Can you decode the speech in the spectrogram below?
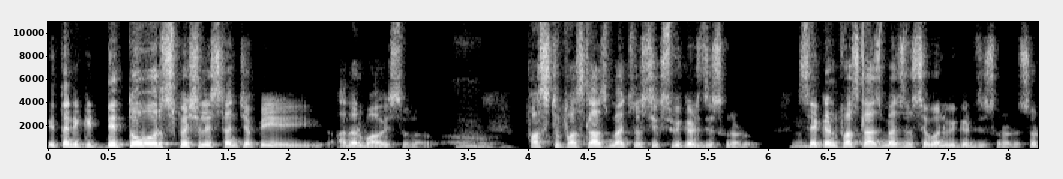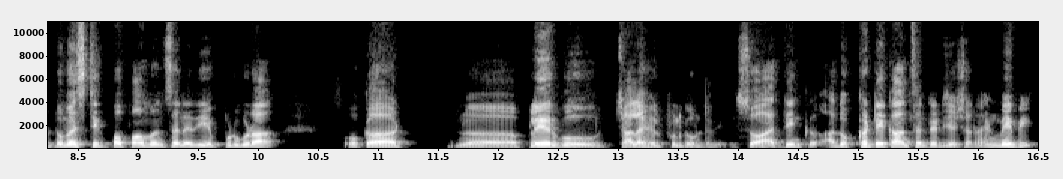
ఇతనికి డెత్ ఓవర్ స్పెషలిస్ట్ అని చెప్పి అందరు భావిస్తున్నారు. ఫస్ట్ ఫస్ట్ క్లాస్ మ్యాచ్లో సిక్స్ వికెట్స్ తీసుకున్నాడు. సెకండ్ ఫస్ట్ క్లాస్ మ్యాచ్లో సెవెన్ వికెట్స్ తీసుకున్నాడు. సో డొమెస్టిక్ పర్ఫార్మెన్స్ అనేది ఎప్పుడు కూడా ఒక ప్లేయర్కు చాలా హెల్ప్ఫుల్గా ఉంటుంది. సో ఐ థింక్ అదొక్కటే కాన్సన్ట్రేట్ చేశారు. అండ్ మేబీ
